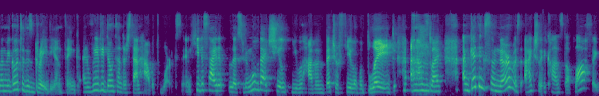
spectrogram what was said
when we go to this gradient thing i really don't understand how it works. And he decided let's remove that shield you will have a better feel of a blade. And i was like i'm getting so nervous i actually can't stop laughing.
